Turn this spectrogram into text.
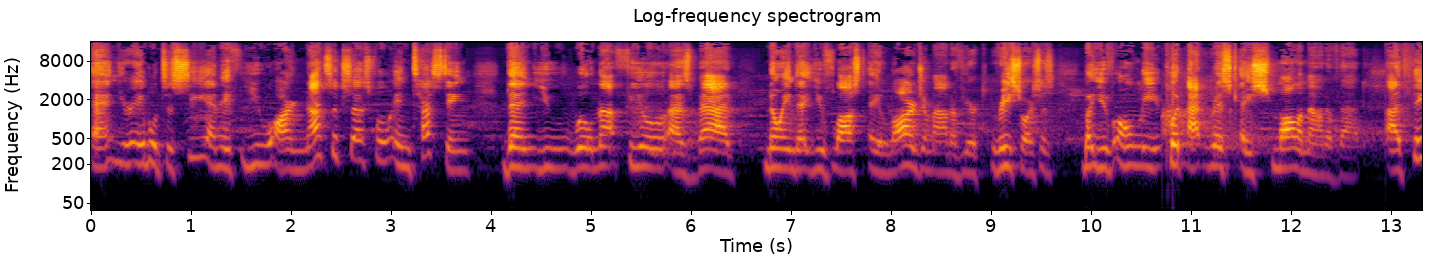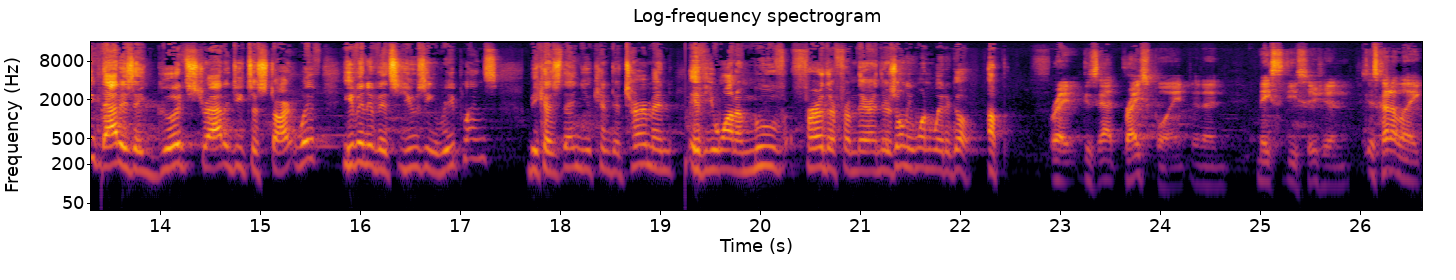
and you're able to see and if you are not successful in testing then you will not feel as bad knowing that you've lost a large amount of your resources but you've only put at risk a small amount of that i think that is a good strategy to start with even if it's using replens because then you can determine if you want to move further from there and there's only one way to go up right because that price point and then makes the decision it's kind of like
